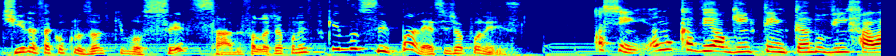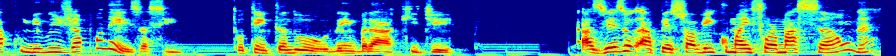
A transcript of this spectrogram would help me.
tira essa conclusão de que você sabe falar japonês porque você parece japonês. Assim, eu nunca vi alguém tentando vir falar comigo em japonês, assim. Tô tentando lembrar aqui de. Às vezes a pessoa vem com uma informação, né?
